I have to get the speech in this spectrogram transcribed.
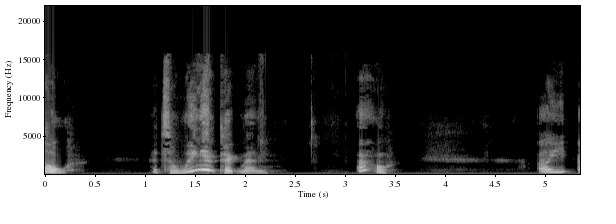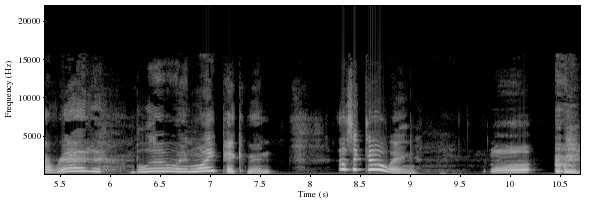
Whoa! It's a winged Pikmin. Oh. A, a red, blue, and white Pikmin. How's it going? Uh,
